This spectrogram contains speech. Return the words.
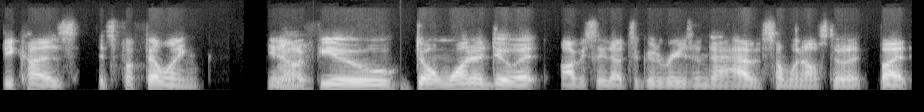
because it's fulfilling. You know, Mm. if you don't want to do it, obviously that's a good reason to have someone else do it. But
